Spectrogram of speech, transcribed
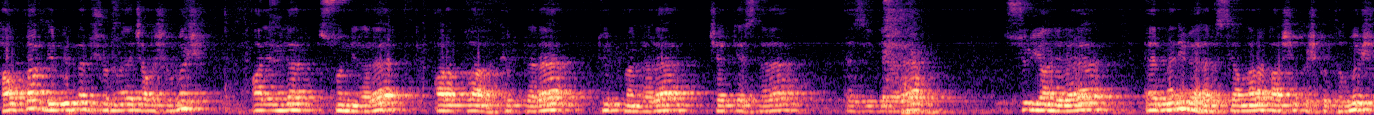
halklar birbirine düşürmeye çalışılmış, Aleviler Sunnilere, Araplar Kürtlere, Türkmenlere, Çerkeslere, Ezidilere, Süryanilere, Ermeni ve Hristiyanlara karşı kışkırtılmış,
